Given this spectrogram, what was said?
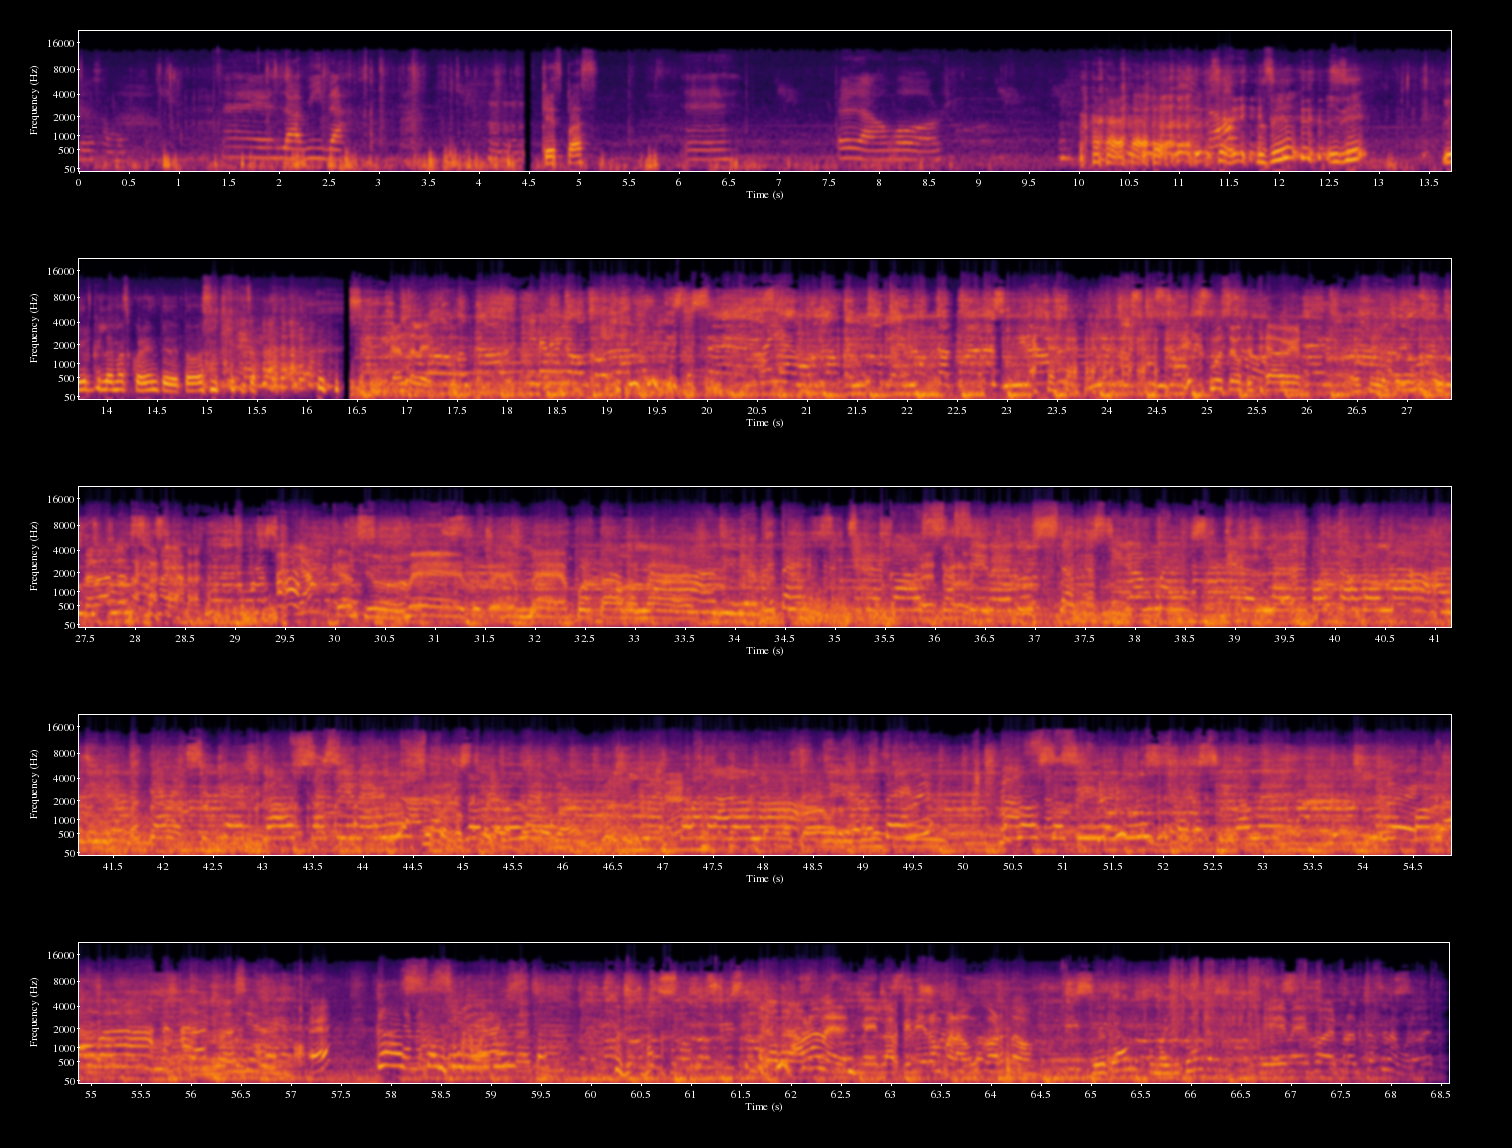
¿Qué es amor? Eh, la vida. ¿Qué es paz? Eh, el amor. ¿Sí? ¿No? Pues ¿Sí? ¿Y sí? Yo creo que es la más coherente de todas. Cántale. Mira, Maya. ¿Cómo se voltea a ver? Sí. Pero hazle así, Maya. ¿Ya? Canción, métete, me he portado mal. Diviértete, qué cosas si me gusta, castígame, que me he portado mal. Diviértete, qué cosas si me gusta, con las cámaras, me he portado mal. Diviértete, cosas si me gusta, castígame, me he portado mal. ¿Eh? Si me. Ahora me, me la pidieron para un corto. ¿Neta? ¿Con Mayita? Sí, me dijo, el productor se enamoró de ti.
